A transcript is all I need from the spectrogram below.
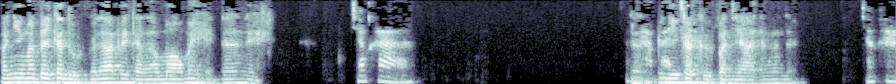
อันนี้มันเป็นกระดูกไปแล้วเพียงแต่เรามองไม่เห็นนั่นเองเจ้าค่ะนี่ก็คือปัญญาทั้งนั้นเลยเจ้าค่ะ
